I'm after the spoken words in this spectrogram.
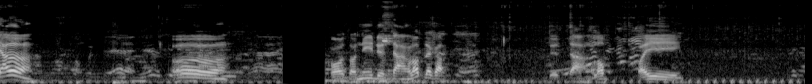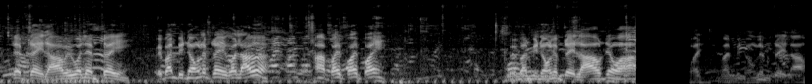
เยอะ เออ ก็ตอนนี้เดินทางลบแล้วครับ เดินทางลบไปเล่มใจลาวไปว่าเล่มใจไปบ้านพี่น้องเล่มใจก่อนล้วอ่าไปไปไปไปบ้านพี่น้องเล่มใจลาวเนี่ยว่าไปบ้านพี่น้องเล่มใจลาว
